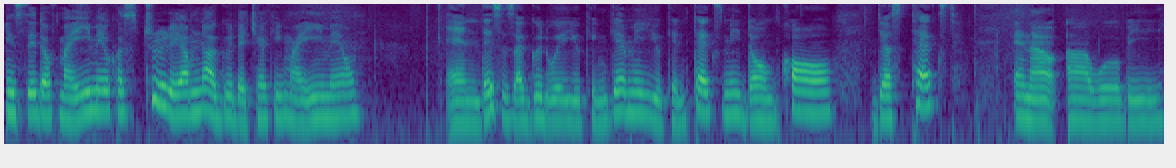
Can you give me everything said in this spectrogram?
instead of my email because truly I'm not good at checking my email. And this is a good way you can get me. You can text me, don't call, just text and I, I will be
